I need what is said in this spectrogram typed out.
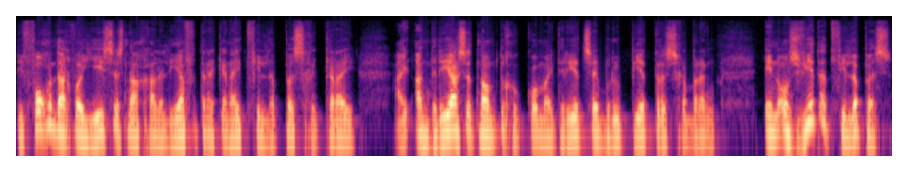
die volgende dag wou Jesus na Galilea vertrek en hy het Filippus gekry. Hy Andreas het na hom toe gekom, hy het reeds sy broer Petrus gebring en ons weet dat Filippus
